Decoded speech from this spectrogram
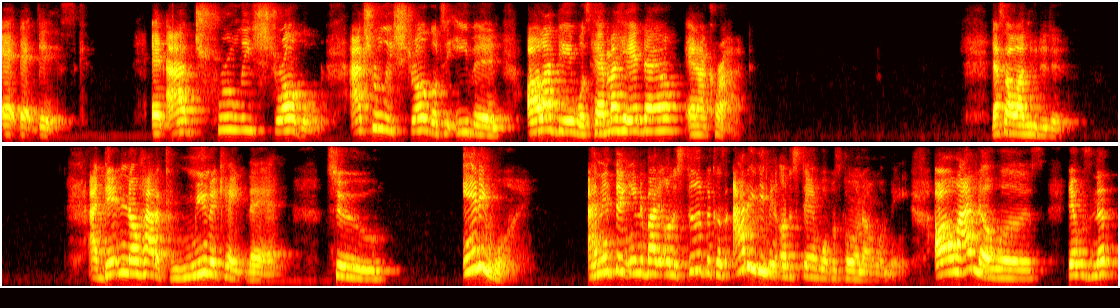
at that desk. And I truly struggled. I truly struggled to even, all I did was have my head down and I cried. That's all I knew to do. I didn't know how to communicate that to anyone. I didn't think anybody understood because I didn't even understand what was going on with me. All I know was there was nothing,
